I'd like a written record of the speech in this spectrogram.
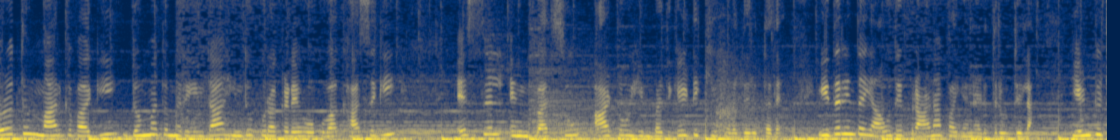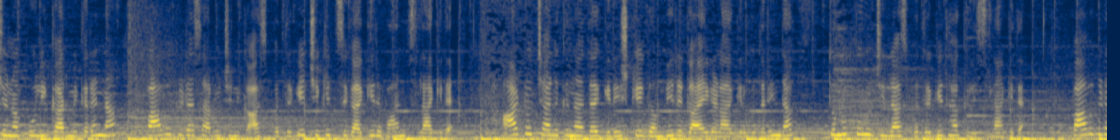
ವೃದ್ಧ ಮಾರ್ಗವಾಗಿ ದೊಮ್ಮತಮರಿಯಿಂದ ಹಿಂದೂಪುರ ಕಡೆ ಹೋಗುವ ಖಾಸಗಿ ಎಸ್ಎಲ್ಎನ್ ಬಸ್ಸು ಆಟೋ ಹಿಂಬದಿಗೆ ಡಿಕ್ಕಿ ಹೊಡೆದಿರುತ್ತದೆ ಇದರಿಂದ ಯಾವುದೇ ಪ್ರಾಣಾಪಾಯ ನಡೆದಿರುವುದಿಲ್ಲ ಎಂಟು ಜನ ಕೂಲಿ ಕಾರ್ಮಿಕರನ್ನ ಪಾವಗಡ ಸಾರ್ವಜನಿಕ ಆಸ್ಪತ್ರೆಗೆ ಚಿಕಿತ್ಸೆಗಾಗಿ ರವಾನಿಸಲಾಗಿದೆ ಆಟೋ ಚಾಲಕನಾದ ಗಿರೀಶ್ಗೆ ಗಂಭೀರ ಗಾಯಗಳಾಗಿರುವುದರಿಂದ ತುಮಕೂರು ಜಿಲ್ಲಾಸ್ಪತ್ರೆಗೆ ದಾಖಲಿಸಲಾಗಿದೆ ಪಾವಗಡ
